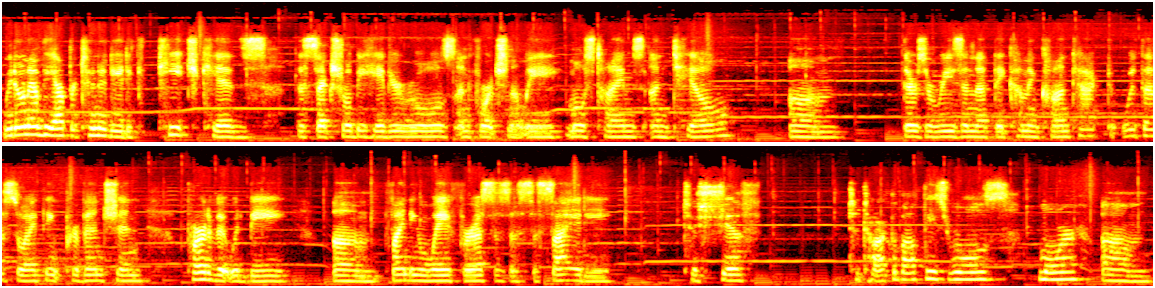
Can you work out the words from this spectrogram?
we don't have the opportunity to teach kids the sexual behavior rules, unfortunately, most times until um, there's a reason that they come in contact with us. So I think prevention, part of it would be um, finding a way for us as a society to shift to talk about these rules more. Um,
